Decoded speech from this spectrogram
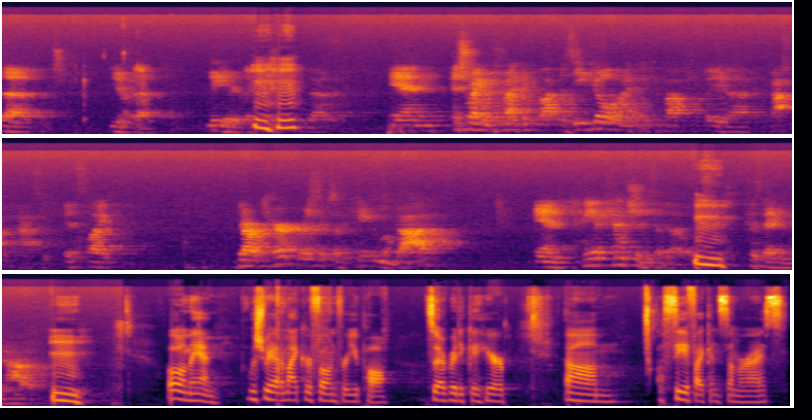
the, you know, the leader. The, Mhm. the, and, and so anyways, when I think about Ezekiel, when I think about the uh, gospel passage, it's like there are characteristics of the kingdom of God, and pay attention to those Mm. because they matter. Mm. Oh man, wish we had a microphone for you, Paul, so everybody could hear. Um, I'll see if I can summarize.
